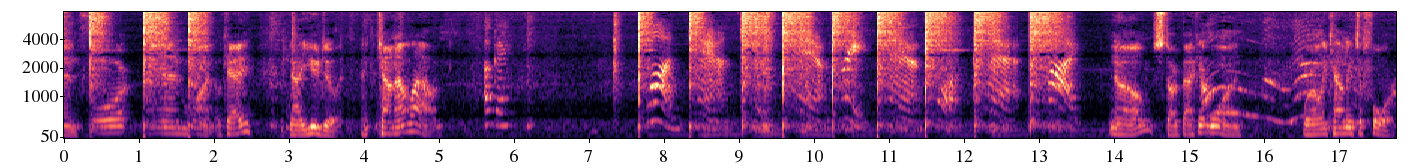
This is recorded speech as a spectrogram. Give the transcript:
and four and one. Okay? Now you do it. Count out loud. Okay. One and two and three and four and five. No, start back at one. We're only counting to four.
